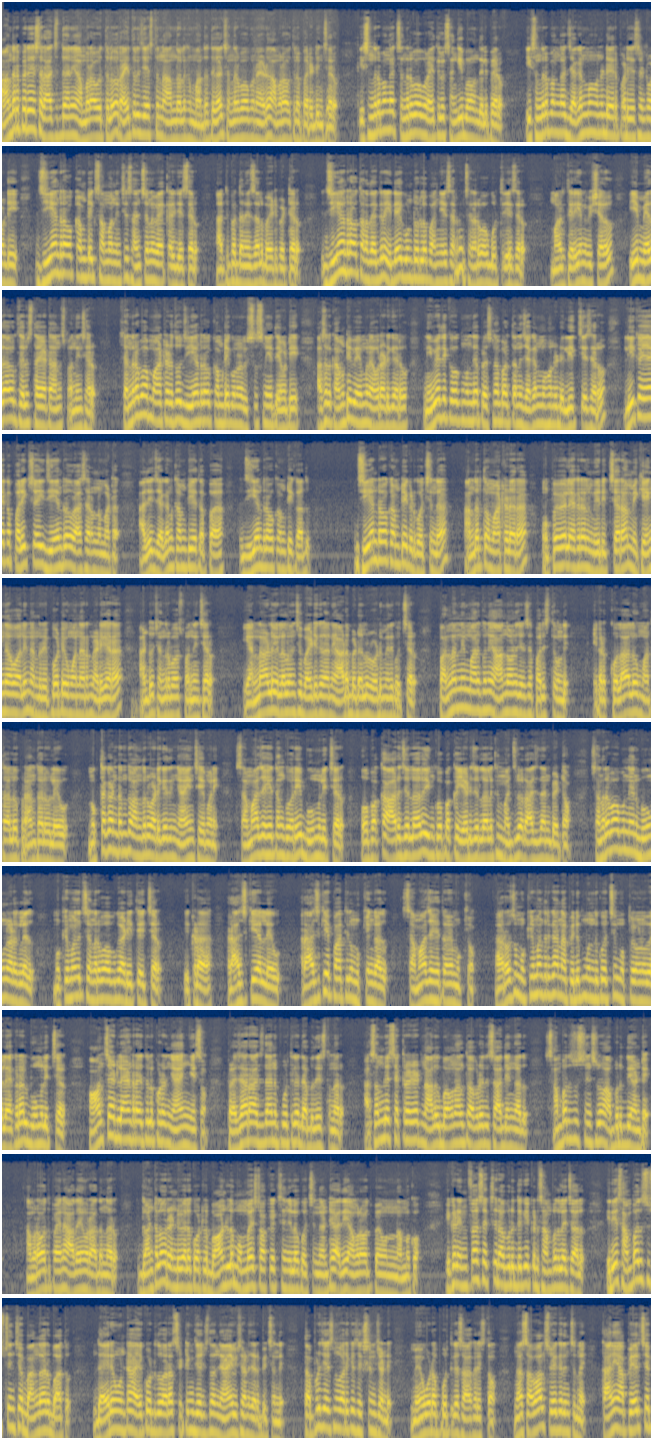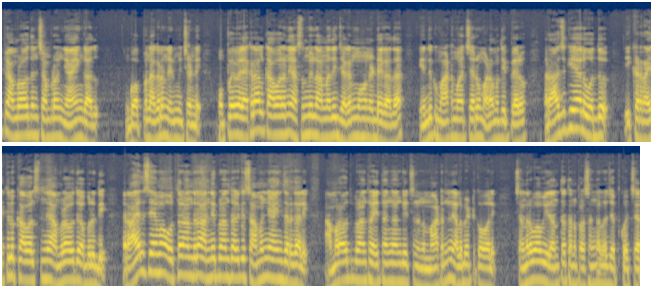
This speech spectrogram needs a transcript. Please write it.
ఆంధ్రప్రదేశ్ రాజధాని అమరావతిలో రైతులు చేస్తున్న ఆందోళనకు మద్దతుగా చంద్రబాబు నాయుడు అమరావతిలో పర్యటించారు. ఈ సందర్భంగా చంద్రబాబు రైతులకు సంఘీభావం తెలిపారు. ఈ సందర్భంగా జగన్మోహన్ రెడ్డి ఏర్పాటు చేసినటువంటి జిఎన్ రావు కమిటీకి సంబంధించి సంచలన వ్యాఖ్యలు చేశారు. అతిపెద్ద నిజాలు బయటపెట్టారు. జిఎన్ రావు తన దగ్గర ఇదే గుంటూరులో పనిచేశారని చంద్రబాబు గుర్తు చేశారు. మనకు తెలియని విషయాలు ఈ మేధావులకు తెలుస్తాయట అని స్పందించారు. చంద్రబాబు మాట్లాడుతూ జీఎన్ రావు కమిటీకి ఉన్న విశ్వసనీయత ఏమిటి? అసలు కమిటీ వేయమని ఎవరు అడిగారు? నివేదిక ఇవ్వకముందే ప్రశ్నపత్రాన్ని జగన్మోహన్ రెడ్డి లీక్ చేశారు. లీక్ అయ్యాక పరీక్ష అయి జీఎన్ రావు రాశారన్నమాట. అది జగన్ కమిటీయే తప్ప జీఎన్ రావు కమిటీ కాదు. జీఎన్ రావు కమిటీ ఇక్కడికి వచ్చిందా? అందరితో మాట్లాడారా? ముప్పై వేల ఎకరాలు మీరు ఇచ్చారా? మీకేం కావాలి? నన్ను రిపోర్ట్ ఇవ్వమన్నారని అడిగారా? అంటూ చంద్రబాబు స్పందించారు. ఎన్నాళ్ళు ఇళ్ళలోంచి బయటికి రాని ఆడబిడ్డలు రోడ్డు మీదకి వచ్చారు. పనులన్నీ మానుకుని ఆందోళన చేసే పరిస్థితి ఉంది. ఇక్కడ కులాలు మతాలు ప్రాంతాలు లేవు. ముక్తకంఠంతో అందరూ అడిగేది న్యాయం చేయమని సమాజహితం కోరి భూములు ఇచ్చారు ఓ పక్క ఆరు జిల్లాలు ఇంకో పక్క ఏడు జిల్లాలకి మధ్యలో రాజధాని పెట్టాం. చంద్రబాబు నేను భూములు అడగలేదు. ముఖ్యమంత్రి చంద్రబాబుగా అడిగితే ఇచ్చారు. ఇక్కడ రాజకీయాలు లేవు. రాజకీయ పార్టీలు ముఖ్యం కాదు సమాజహితమే ముఖ్యం. ఆ రోజు ముఖ్యమంత్రిగా నా పిలుపు ముందుకొచ్చి ముప్పై మూడు వేల ఎకరాలు భూములు ఇచ్చారు. ఆన్ సైడ్ ల్యాండ్ రైతులకు కూడా న్యాయం చేశాం. ప్రజా రాజధాని పూర్తిగా దెబ్బతీస్తున్నారు. అసెంబ్లీ సెక్రటరియట్ నాలుగు భవనాలతో అభివృద్ధి సాధ్యం కాదు. సంపద సృష్టించడం అభివృద్ధి అంటే అమరావతి పైన ఆదాయం రాదన్నారు. గంటలో రెండు వేల కోట్ల బాండ్లు ముంబై స్టాక్ ఎక్స్చేంజ్లోకి వచ్చిందంటే అది అమరావతిపై ఉన్న నమ్మకం. ఇక్కడ ఇన్ఫ్రాస్ట్రక్చర్ అభివృద్ధికి ఇక్కడ సంపదలే చాలు. ఇది సంపద సృష్టించే బంగారు బాతు. ధైర్యం ఉంటే హైకోర్టు ద్వారా సిట్టింగ్ జడ్జితో న్యాయ విచారణ జరిపించింది. తప్పుడు చేసిన వారికి శిక్షించండి. మేము కూడా పూర్తిగా సహకరిస్తాం. నా సవాల్ స్వీకరించున్నాయి కానీ ఆ పేరు చెప్పి అమరావతిని చంపడం న్యాయం కాదు. గొప్ప నగరం నిర్మించండి. ముప్పై వేల ఎకరాలు కావాలని అసెంబ్లీలో అన్నది జగన్మోహన్ రెడ్డే కదా? ఎందుకు మాట మార్చారు? మడమ తిప్పారు? రాజకీయాలు వద్దు. ఇక్కడ రైతులకు కావాల్సిందే అమరావతి అభివృద్ధి. రాయలసీమ ఉత్తరాంధ్ర అన్ని ప్రాంతాలకి సామాన్యాయం జరగాలి. అమరావతి ప్రాంత రైతాంగానికి ఇచ్చిన మాటను నిలబెట్టుకోవాలి. చంద్రబాబు ఇదంతా తన ప్రసంగంలో చెప్పుకొచ్చారు.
